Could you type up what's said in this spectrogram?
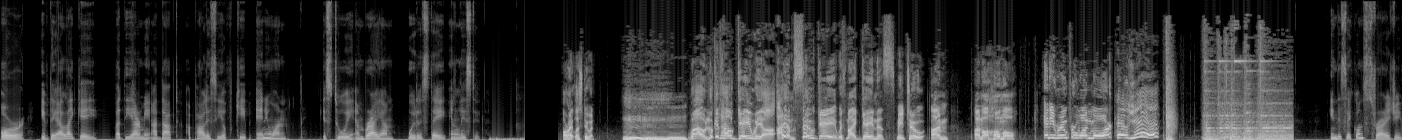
Or if they are like gay, but the army adopt a policy of keep anyone, Stewie and Brian will stay enlisted. All right, let's do it. Mm-hmm. Wow, look at how gay we are. I am so gay with my gayness. Me too. I'm. I'm a homo. Any room for one more? Hell yeah! In the second strategy,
